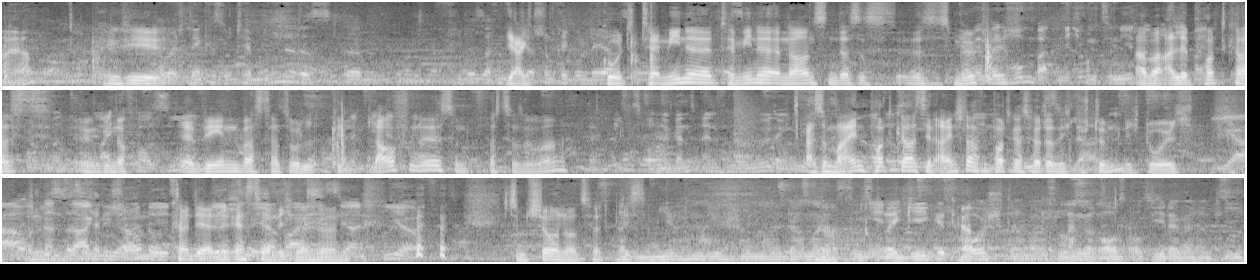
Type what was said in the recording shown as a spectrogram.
Naja. Irgendwie. Aber ich denke, so Termine, das, ähm, viele Sachen Ja, sind ja schon regulär. gut, Termine, Termine announcen, das ist, das ist Ja, wenn mein möglich. Funktioniert, Aber alle Podcasts irgendwie noch erwähnen, was da so gelaufen ist und was da so war. Da gibt es auch eine ganz einfache Lösung. Also mein Podcast, den Einschlafen-Podcast, hört er sich bestimmt nicht durch. Ja, und dann sagen die, ja, nee, könnte er den Rest ja nicht mehr hören. ja. Stimmt, Shownotes hört Also mir haben die schon mal damals das 3G getauscht, da war es lange raus aus jeder Garantie.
